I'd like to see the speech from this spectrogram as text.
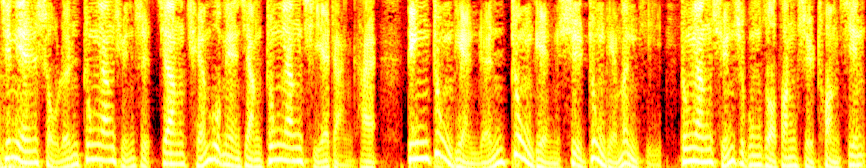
今年首轮中央巡视将全部面向中央企业展开，盯重点人、重点事、重点问题。中央巡视工作方式创新。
